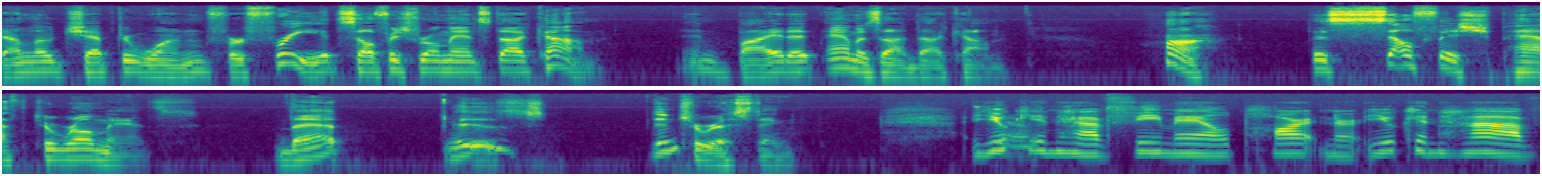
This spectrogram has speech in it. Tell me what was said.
Download chapter one for free at selfishromance.com and buy it at amazon.com. Huh. The Selfish Path to Romance. That is interesting. You Yeah. can have female partner. You can have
